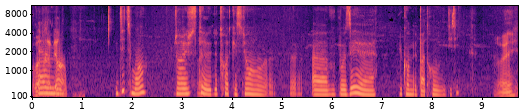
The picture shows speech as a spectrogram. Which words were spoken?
Ouais, très Euh, bien. Dites-moi, j'aurais juste Ouais. deux, trois questions euh, vous poser, euh, vu qu'on n'est pas trop d'ici. Oui.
